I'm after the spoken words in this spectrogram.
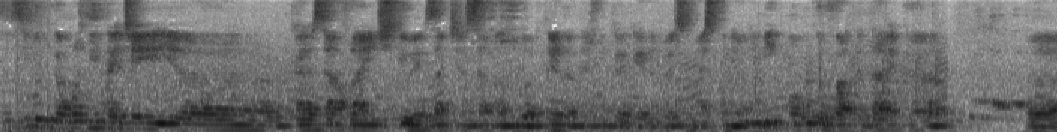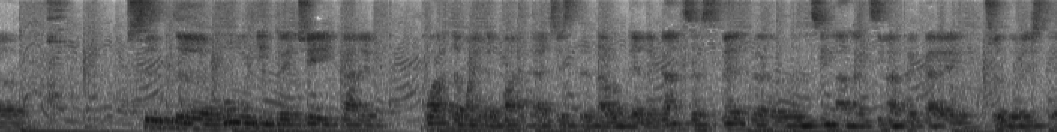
Sunt sigur că mulți dintre cei uh, care se află aici știu exact ce înseamnă Tudor Taylor, deci nu cred că e nevoie să mai spun eu nimic. Mă bucur foarte tare că uh, sunt uh, unul dintre cei care poartă mai departe acest etalon de eleganță. Sper că îl țin la înălțimea pe care și-o dorește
